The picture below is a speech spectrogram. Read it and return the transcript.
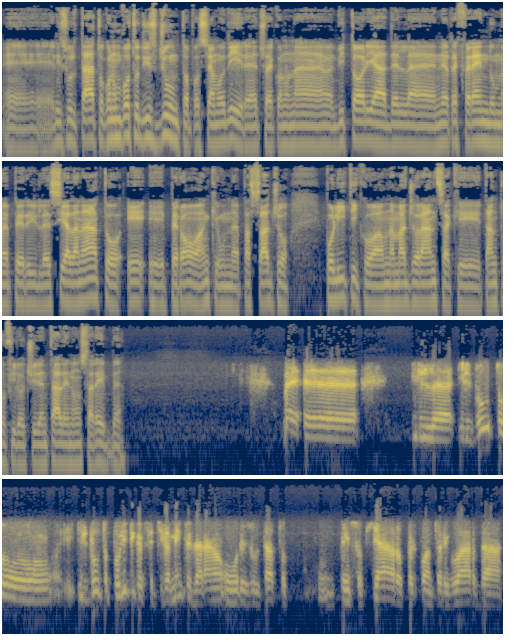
eh, risultato, con un voto disgiunto possiamo dire, cioè con una vittoria del, nel referendum per il sì alla Nato e, e però anche un passaggio politico a una maggioranza che tanto filo occidentale non sarebbe? Beh, eh, il, il, voto, il, voto, politico effettivamente darà un risultato, penso, chiaro per quanto riguarda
